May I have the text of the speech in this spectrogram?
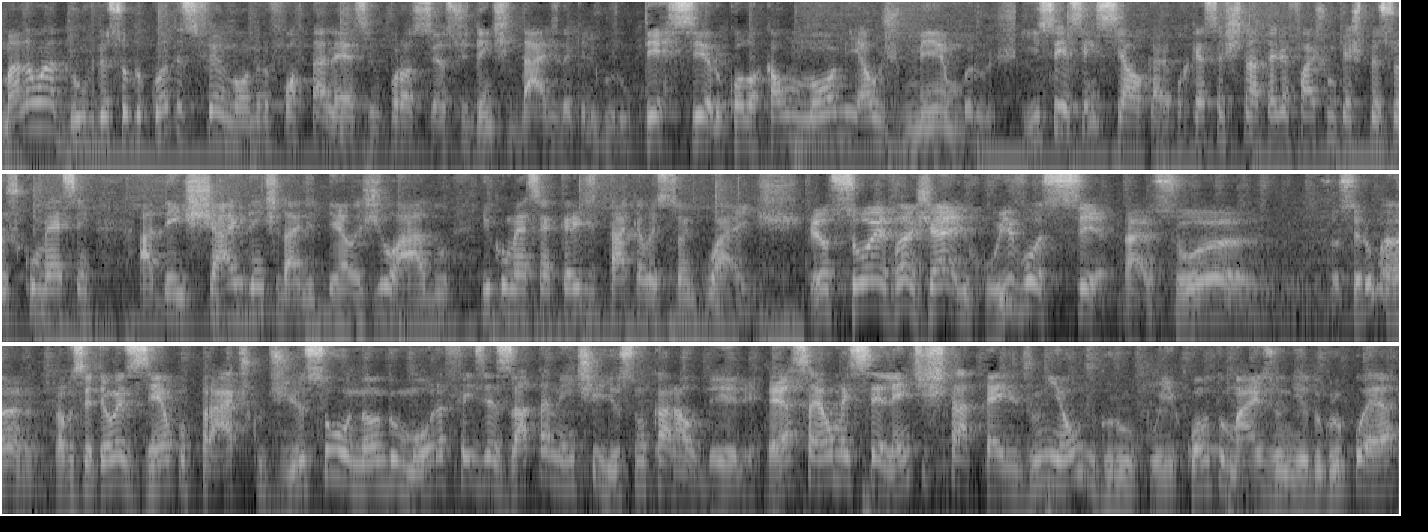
mas não há dúvida sobre o quanto esse fenômeno fortalece o processo de identidade daquele grupo. Terceiro, colocar um nome aos membros. Isso é essencial, cara, porque essa estratégia faz com que as pessoas comecem a deixar a identidade delas de lado e comecem a acreditar que elas são iguais. Eu sou evangélico, e você? Ah, eu sou sou ser humano. Para você ter um exemplo prático disso, o Nando Moura fez exatamente isso no canal dele. Essa é uma excelente estratégia de união de grupo, e quanto mais unido o grupo é,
